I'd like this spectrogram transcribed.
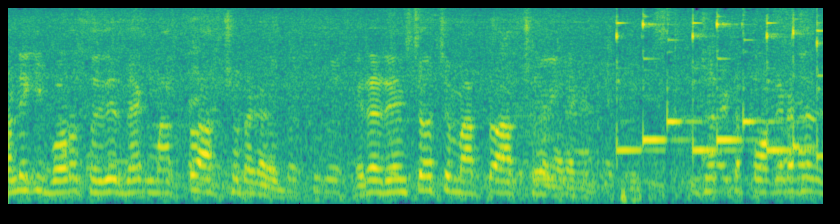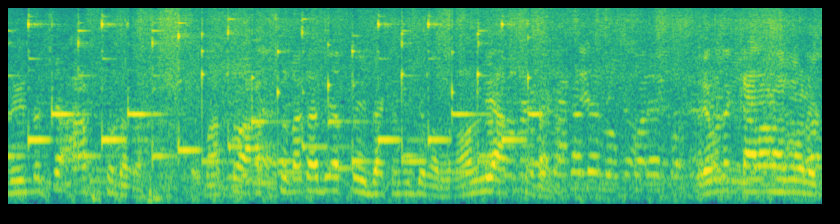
অনেকই বড় সাইজের ব্যাগ মাত্র আটশো টাকা এটা রেঞ্জটা হচ্ছে মাত্র আটশো টাকা। দেখেন পিছনে একটা পকেট আছে রেঞ্জ হচ্ছে আটশো টাকা। মাত্র আটশো টাকা দিয়ে আপনি ব্যাগটা নিতে পারবেন অনলি আটশো টাকা। এর মধ্যে কালার হবে অনেক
